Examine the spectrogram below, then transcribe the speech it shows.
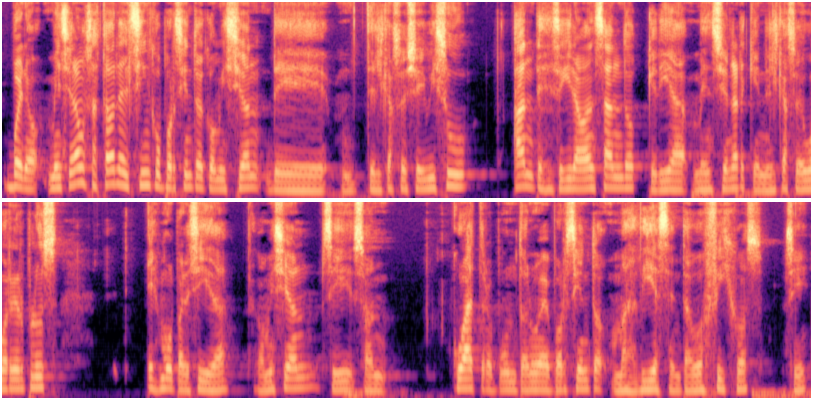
Bueno, mencionamos hasta ahora el 5% de comisión del caso de JVSU. Antes de seguir avanzando, quería mencionar que en el caso de Warrior Plus es muy parecida la comisión, ¿sí? son 4.9% más 10 centavos fijos. ¿sí?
